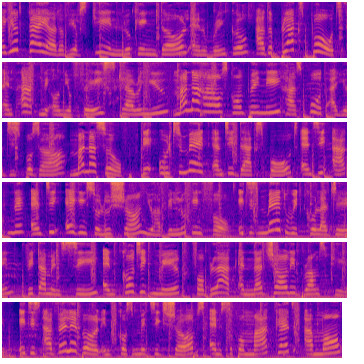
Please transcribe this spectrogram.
are you tired of your skin looking dull and wrinkled? Are the black spots and acne on your face scaring you? Mana House Company has put at your disposal Mana Soap, the ultimate anti-dark spot, anti-acne, anti-aging solution you have been looking for. It is made with collagen, vitamin C, and kojic milk for black and naturally brown skin. It is available in cosmetic shops and supermarkets among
